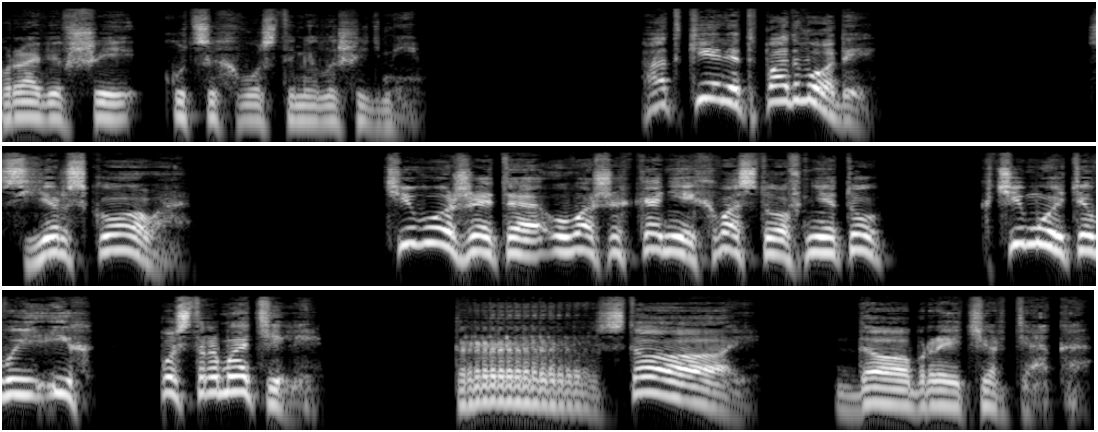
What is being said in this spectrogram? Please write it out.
правивший куцехвостыми лошадьми. «От келет подводы?» «С Ярского». «Чего же это у ваших коней хвостов нету? К чему это вы их постромотили?» «Трррр, стой, добрая чертяка!»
